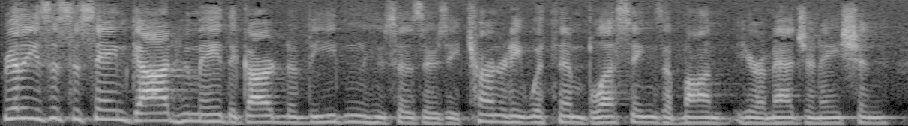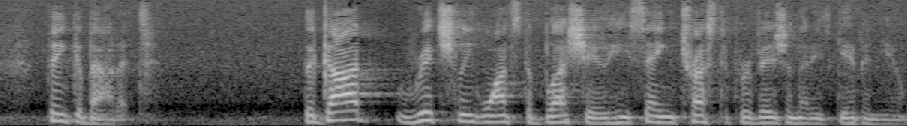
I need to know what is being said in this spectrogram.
Really, is this the same God who made the Garden of Eden, who says there's eternity with him, blessings upon your imagination? Think about it. The God richly wants to bless you. He's saying, trust the provision that he's given you.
